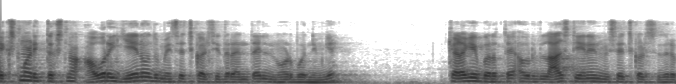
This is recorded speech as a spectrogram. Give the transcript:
ಟೆಕ್ಸ್ಟ್ ಮಾಡಿದ ತಕ್ಷಣ ಅವರು ಏನೊಂದು ಮೆಸೇಜ್ ಕಳಿಸಿದ್ದಾರೆ ಅಂತ ಇಲ್ಲಿ ನೋಡ್ಬೋದು ನಿಮಗೆ. ಕೆಳಗೆ ಬರುತ್ತೆ. ಅವರು ಲಾಸ್ಟ್ ಏನೇನು ಮೆಸೇಜ್ ಕಳಿಸಿದ್ದಾರೆ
